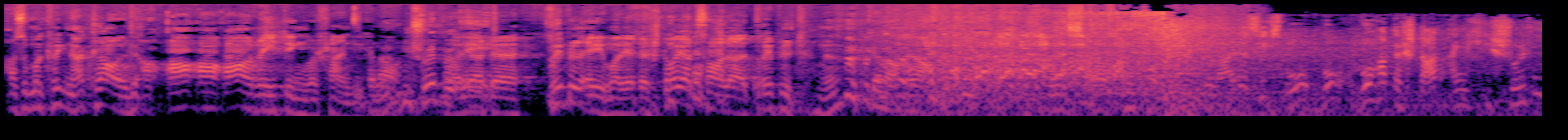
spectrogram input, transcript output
Also man kriegt, na klar, AAA-Rating wahrscheinlich. Genau. Ne? Triple A. Ja der, Triple A, weil ja der Steuerzahler trippelt. Ne? Genau. Ja. Wenn es darauf ankommt. Siehst, wo, wo, wo hat der Staat eigentlich die Schulden?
